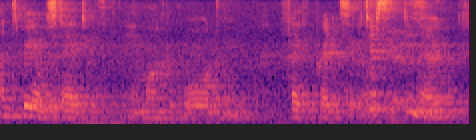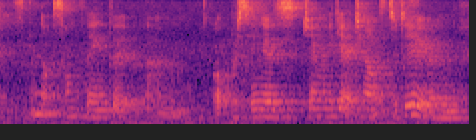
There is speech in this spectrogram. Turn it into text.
and to be on stage with you know, Michael Ball and Faith Prince, it was Oh, just yes. you know it's not something that um, opera singers generally get a chance to do. And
